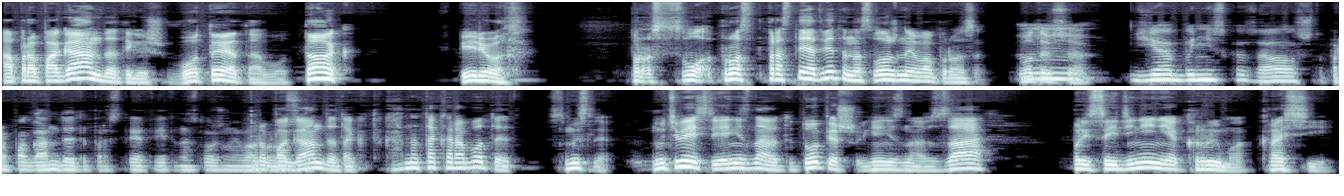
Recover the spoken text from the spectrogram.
А пропаганда, ты говоришь, вот это, вот так, вперед. Просто, просто простые ответы на сложные вопросы. Вот и М, все. Я бы не сказал, что пропаганда это простые ответы на сложные вопросы. Пропаганда, так, так она так и работает. В смысле? Ну, у тебя есть, я не знаю, ты топишь, я не знаю, за присоединение Крыма к России.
